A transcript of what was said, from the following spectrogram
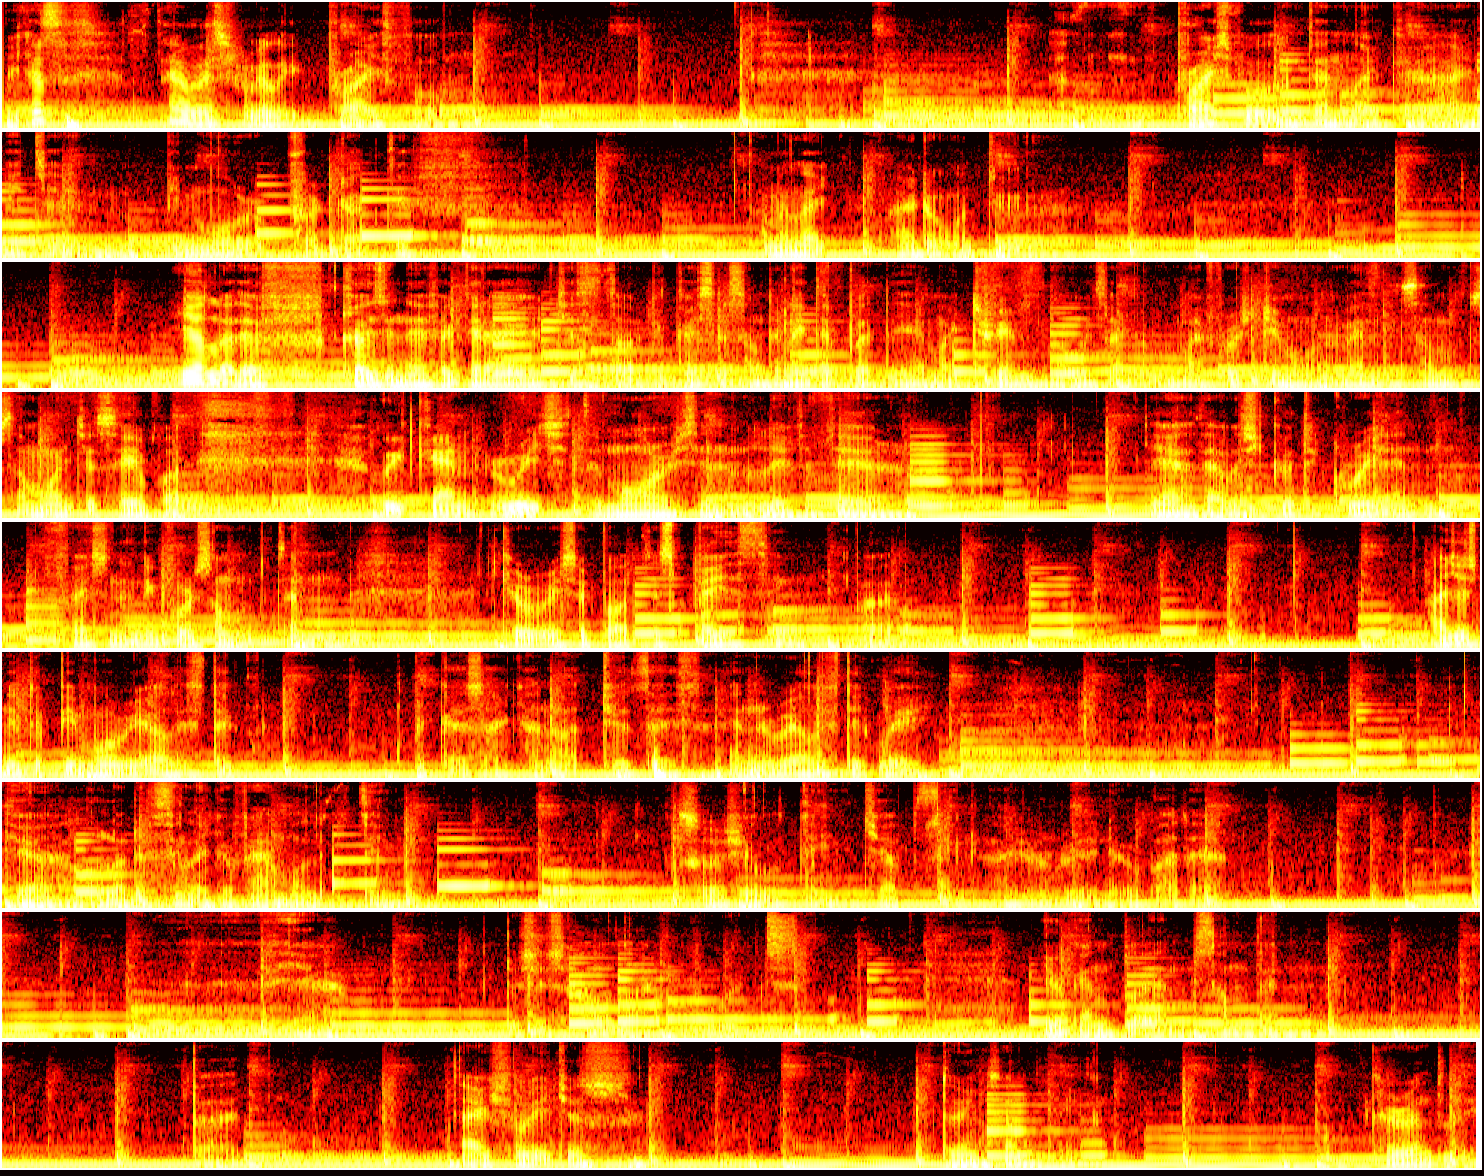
because that was really prideful. Um, prideful, and then like uh, I need to be more productive. I mean, like I don't want to. Yeah, a lot of cousin effect that I just thought because of something like that. But yeah, my dream was like my first dream when some someone just say about we can reach the Mars and live there. Yeah, that was good, great, and fascinating for something curious about the space thing, but I just need to be more realistic because I cannot do this in a realistic way. Yeah, a lot of things like a family thing, social thing, job thing. I don't really know about that. Uh, yeah, this is how life works. You can plan something but actually just doing something currently.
